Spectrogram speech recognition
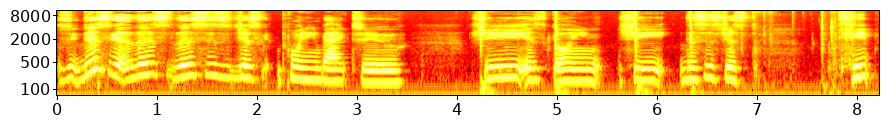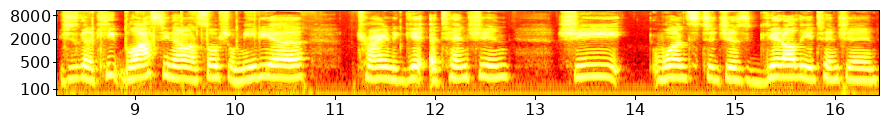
see, this, this, this is just pointing back to she is going, she, this is just keep, she's gonna keep blasting out on social media, trying to get attention. She wants to just get all the attention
